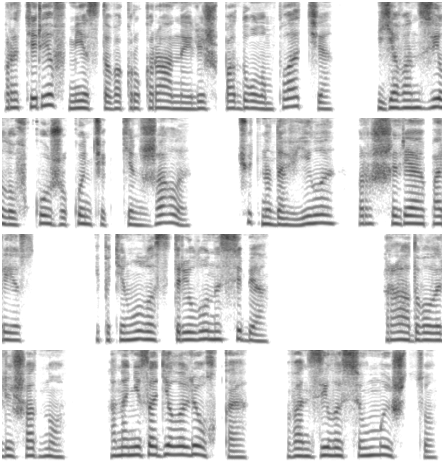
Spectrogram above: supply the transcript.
Протерев место вокруг раны лишь подолом платья, я вонзила в кожу кончик кинжала, чуть надавила, расширяя порез, и потянула стрелу на себя. Радовало лишь одно — она не задела легкое, вонзилась в мышцу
